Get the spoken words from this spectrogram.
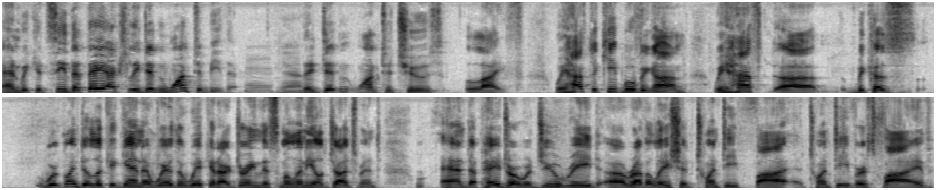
And we could see that they actually didn't want to be there. Yeah. They didn't want to choose life. We have to keep moving on. We have, uh, because we're going to look again at where the wicked are during this millennial judgment. And uh, Pedro, would you read uh, Revelation 25, 20, verse 5,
